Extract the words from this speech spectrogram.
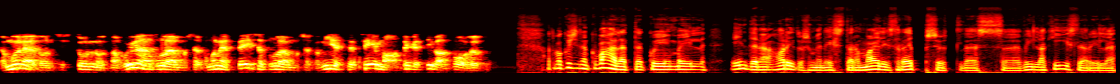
ja mõned on siis tulnud nagu ühe tulemusega, mõned teise tulemusega, nii et see teema on tegelikult igal pool õhus oota, ma küsin nagu vahele, et kui meil endine haridusminister Mailis Reps ütles äh, Villa Kiislerile,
